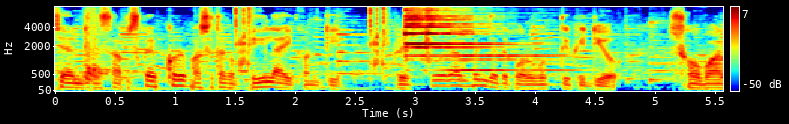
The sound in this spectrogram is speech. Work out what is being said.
চ্যানেলটিকে সাবস্ক্রাইব করে পাশে থাকা বেল আইকনটি প্রেস করে রাখবেন, যাতে পরবর্তী ভিডিও সবার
